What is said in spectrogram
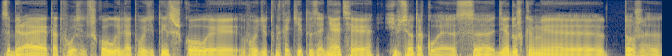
забирает, отвозит в школу или отвозит из школы, водит на какие-то занятия и все такое. С дедушками тоже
